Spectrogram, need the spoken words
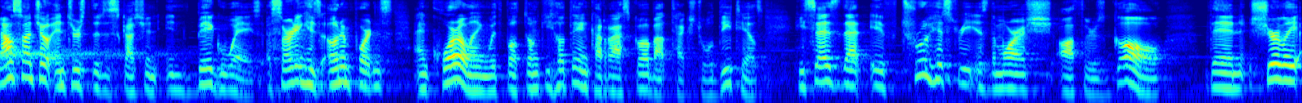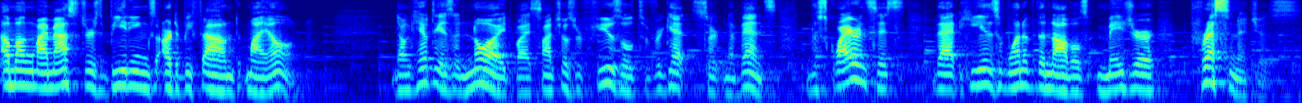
Now Sancho enters the discussion in big ways, asserting his own importance and quarreling with both Don Quixote and Carrasco about textual details. He says that if true history is the Moorish author's goal, then surely among my master's beatings are to be found my own. Don Quixote is annoyed by Sancho's refusal to forget certain events. The squire insists that he is one of the novel's major personages,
